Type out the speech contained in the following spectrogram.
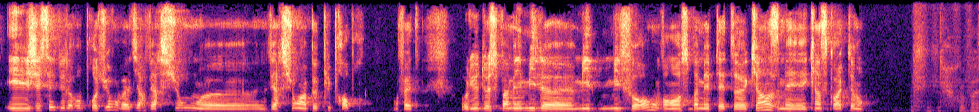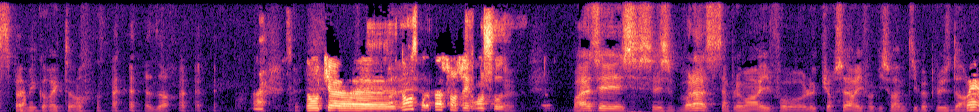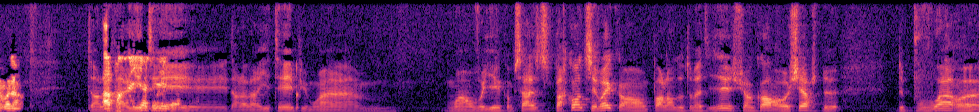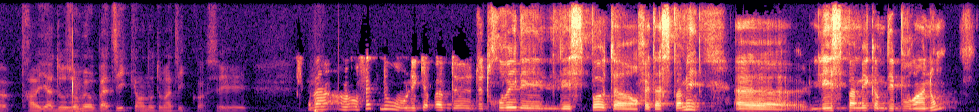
Et j'essaie de les reproduire, on va dire version version un peu plus propre en fait. Au lieu de spammer 1000, 1000, forums, on va en spammer peut-être 15, mais 15 correctement. on va spammer correctement. J'adore. Donc, euh, non, ça ne va pas changer grand-chose. Ouais, c'est, voilà, simplement, il faut le curseur, il faut qu'il soit un petit peu plus dans, dans la variété, dans la variété, et puis moins, moins envoyé comme ça. Par contre, c'est vrai qu'en parlant d'automatiser, je suis encore en recherche de, de pouvoir euh, travailler à dose homéopathique en automatique. Quoi. C'est... Eh ben, en fait, nous, on est capable de, de trouver les, les, spots à, en fait à spammer. Euh, les spammer comme des bourrins, non.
